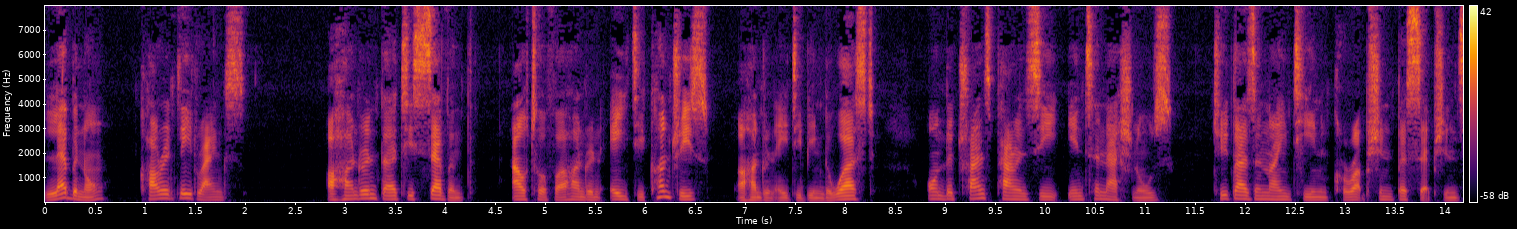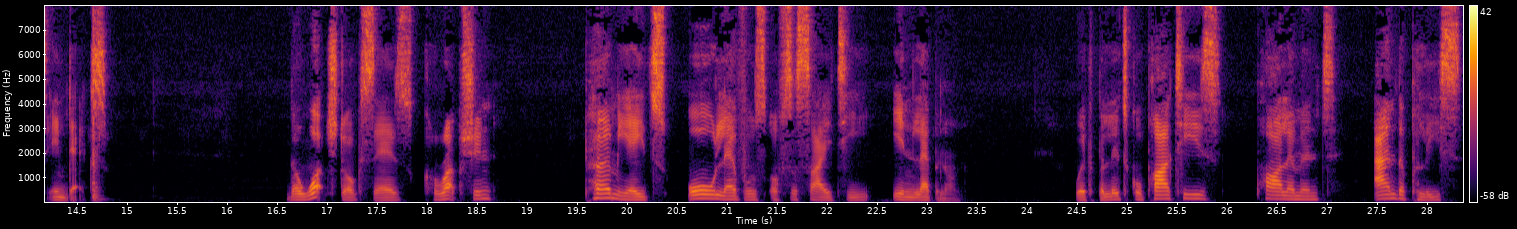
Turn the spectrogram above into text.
Lebanon currently ranks 137th out of 180 countries, 180 being the worst, on the Transparency International's 2019 Corruption Perceptions Index. The watchdog says corruption permeates all levels of society in Lebanon, with political parties, parliament, and the police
